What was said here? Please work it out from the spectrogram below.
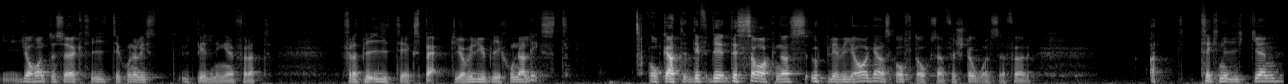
jag har inte sökt hit till journalistutbildningen för att, för att bli IT-expert, jag vill ju bli journalist. Och att det, det, det saknas, upplever jag ganska ofta också en förståelse för att tekniken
